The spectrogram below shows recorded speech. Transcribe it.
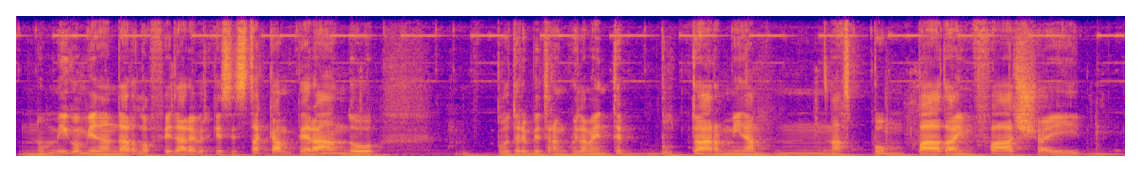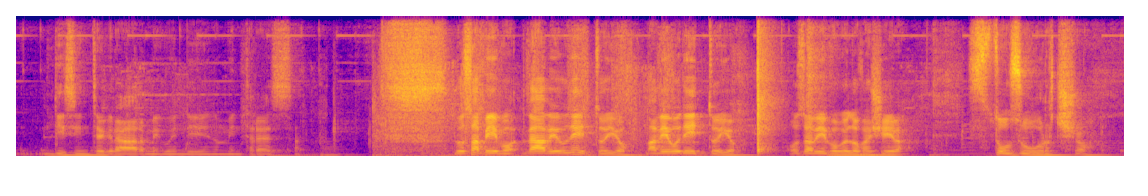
Non mi conviene andarlo a fedare perché se sta camperando potrebbe tranquillamente buttarmi una, una spompata in faccia e disintegrarmi, quindi non mi interessa. Lo sapevo, l'avevo detto io, l'avevo detto io. Lo sapevo che lo faceva. Sto sorcio.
